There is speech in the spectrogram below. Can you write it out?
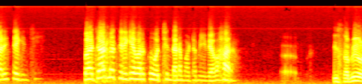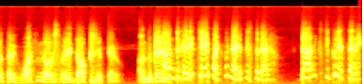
బరి తెగించి బజార్లో తిరిగే వరకు వచ్చిందన్నమాట మీ వ్యవహారం. ఈ సమయంలో తనకి వాకింగ్ అవసరమని డాక్టర్ చెప్పారు. అందుకని అందుకని చేయి పట్టుకుని నడిపిస్తున్నారు. దానికి సిగ్గులేదు సరే.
